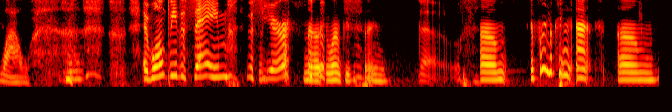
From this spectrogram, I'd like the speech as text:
Wow. it won't be the same this year. no, it won't be the same. No. Um, if we're looking at um,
